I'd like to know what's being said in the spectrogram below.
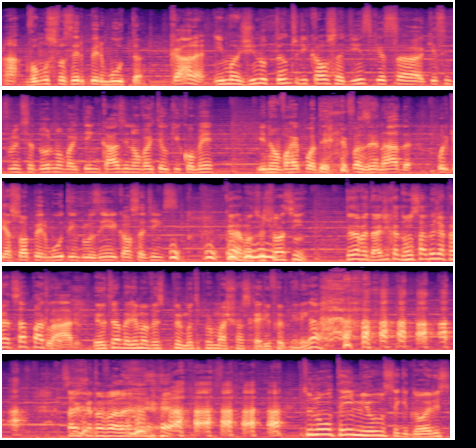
ah, vamos fazer permuta. Cara, imagina o tanto de calça jeans que, essa, que esse influenciador não vai ter em casa e não vai ter o que comer e não vai poder fazer nada, porque é só permuta em blusinha e calça jeans. Cara, mas eu assim, porque na verdade cada um sabe onde aperta o sapato. Né? Claro. Né? Eu trabalhei uma vez por permuta por uma churrascaria e foi bem legal. Sabe o que eu tô falando? Né? tu não tem mil seguidores,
